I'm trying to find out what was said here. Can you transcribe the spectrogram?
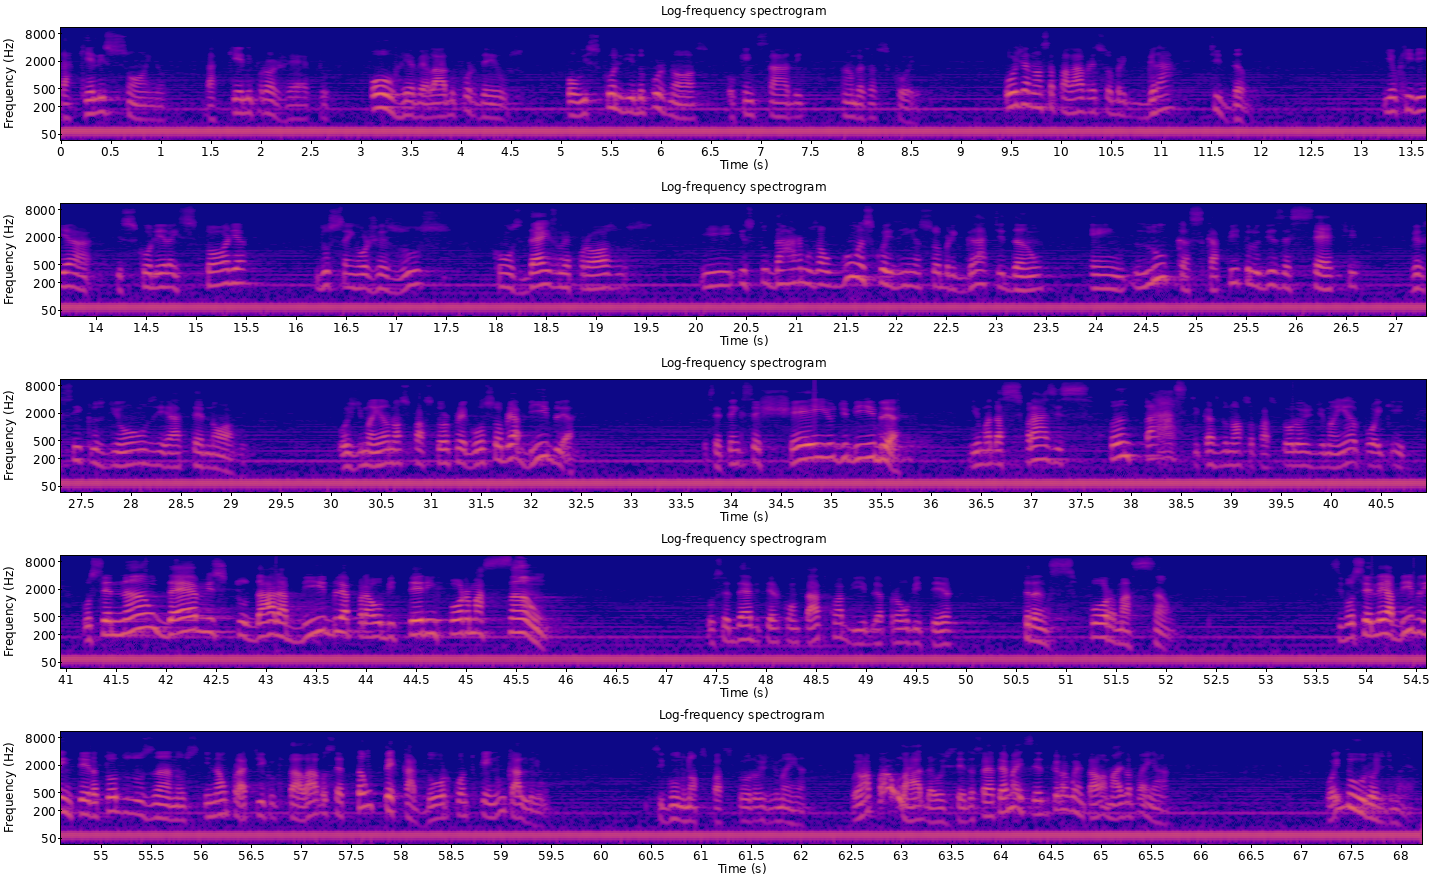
daquele sonho, daquele projeto, ou revelado por Deus, ou escolhido por nós, ou quem sabe ambas as coisas. Hoje a nossa palavra é sobre gratidão. E eu queria escolher a história do Senhor Jesus com os dez leprosos e estudarmos algumas coisinhas sobre gratidão em Lucas capítulo 17, versículos de 11 até 9. Hoje de manhã o nosso pastor pregou sobre a Bíblia. Você tem que ser cheio de Bíblia. E uma das frases fantásticas do nosso pastor hoje de manhã foi que você não deve estudar a Bíblia para obter informação. Você deve ter contato com a Bíblia para obter transformação. Se você lê a Bíblia inteira todos os anos e não pratica o que está lá, você é tão pecador quanto quem nunca leu. Segundo o nosso pastor hoje de manhã. Foi uma paulada hoje cedo. Eu saí até mais cedo porque eu não aguentava mais apanhar. Foi duro hoje de manhã.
